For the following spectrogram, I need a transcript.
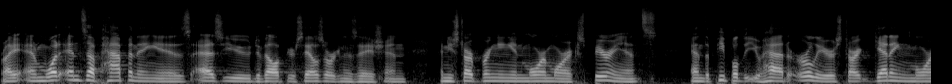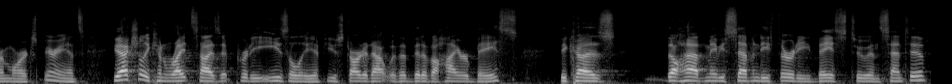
right? And what ends up happening is as you develop your sales organization and you start bringing in more and more experience and the people that you had earlier start getting more and more experience, you actually can right size it pretty easily if you started out with a bit of a higher base because they'll have maybe 70 30 base to incentive,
